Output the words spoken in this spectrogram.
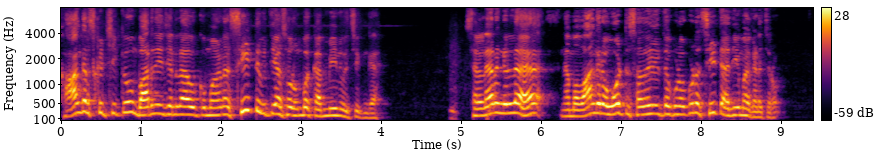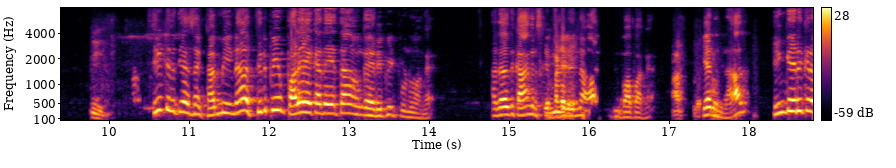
காங்கிரஸ் கட்சிக்கும் பாரதிய ஜனதாவுக்குமான சீட்டு வித்தியாசம் ரொம்ப கம்மின்னு வச்சுக்கோங்க. சில நேரங்கள்ல நம்ம வாங்குற ஓட்டு சதவீதத்தை கூட கூட சீட்டு அதிகமா கிடைச்சிரும். சீட்டு வித்தியாசம் கம்மினா திருப்பியும் பழைய கதையை தான் அவங்க ரிப்பீட் பண்ணுவாங்க. அதாவது காங்கிரஸ் ஆட்சி பார்ப்பாங்க. ஏனென்றால் இங்க இருக்கிற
